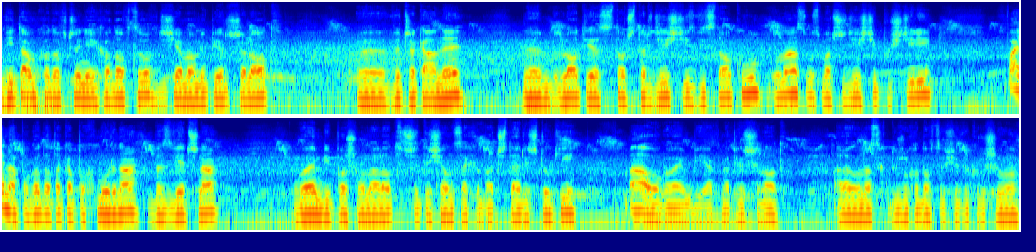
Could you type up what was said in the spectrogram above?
Witam hodowczynie i hodowców. Dzisiaj mamy pierwszy lot y, wyczekany. Y, Lot jest 140 z Wistoku. U nas 8.30 puścili. Fajna pogoda, taka pochmurna, bezwieczna. Gołębi poszło na lot 3000, chyba 4 sztuki. Mało gołębi jak na pierwszy lot, ale u nas dużo hodowców się wykruszyło.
